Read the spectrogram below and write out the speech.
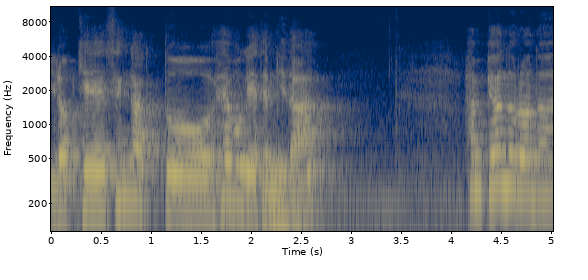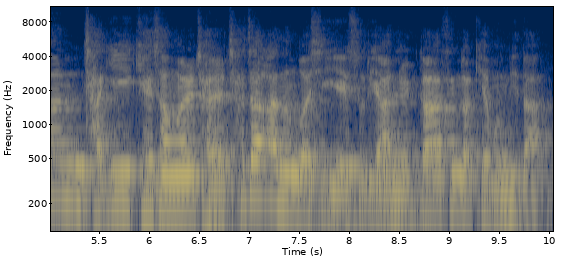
이렇게 생각도 해보게 됩니다. 한편으로는 자기 개성을 잘 찾아가는 것이 예술이 아닐까 생각해 봅니다.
